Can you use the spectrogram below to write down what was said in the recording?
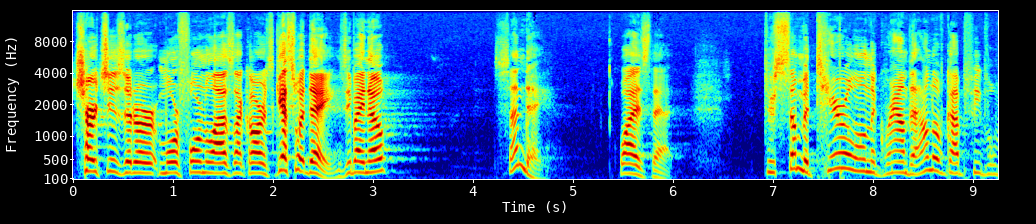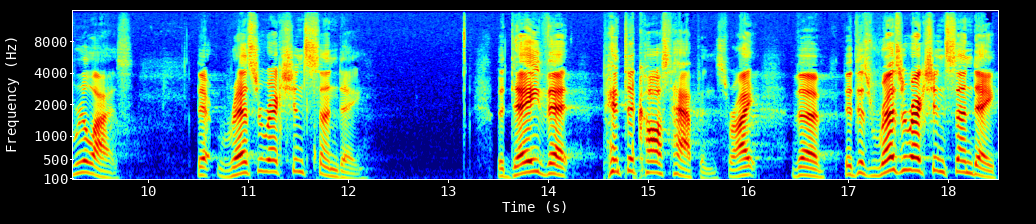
churches that are more formalized like ours. Guess what day? Does anybody know? Sunday. Why is that? There's some material on the ground that I don't know if God people realize that Resurrection Sunday, the day that Pentecost happens, right? the, that this Resurrection Sunday,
